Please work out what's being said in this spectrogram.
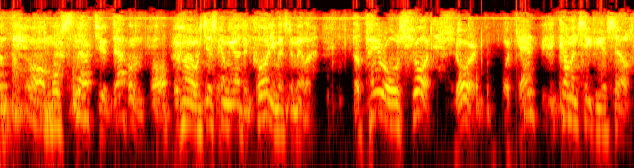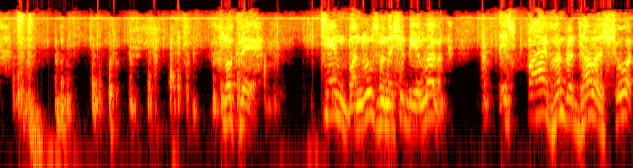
Almost knocked you down, Paul. I was just coming out to call you, Mr. Miller. The payroll's short. Short? What can't be? Come and see for yourself. Look there. Ten bundles when there should be eleven. This five hundred dollars short.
